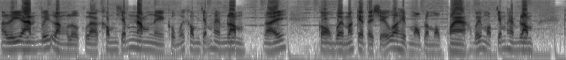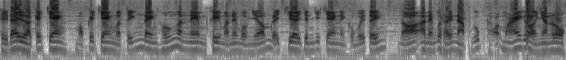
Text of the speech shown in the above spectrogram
à, Real với lần lượt là 0.5 này cùng với 0.25 đấy, còn về mắc kèo tài xỉu ở hiệp 1 là một hòa với 1.25 thì đây là cái trang, một cái trang mà tiến đang hướng anh em khi mà anh em vào nhóm để chơi trên cái trang này cùng với tiến. Đó, anh em có thể nạp rút thoải mái rất là nhanh luôn.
